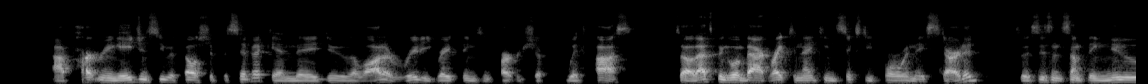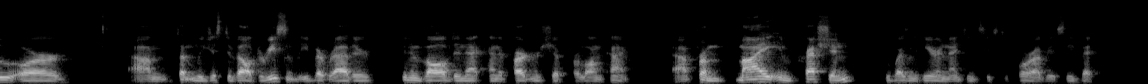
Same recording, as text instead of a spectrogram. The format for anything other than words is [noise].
uh, partnering agency with Fellowship Pacific, and they do a lot of really great things in partnership with us. So that's been going back right to 1964 when they started. So this isn't something new or um, something we just developed recently, but rather been involved in that kind of partnership for a long time. Uh, from my impression, he wasn't here in 1964, obviously, but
